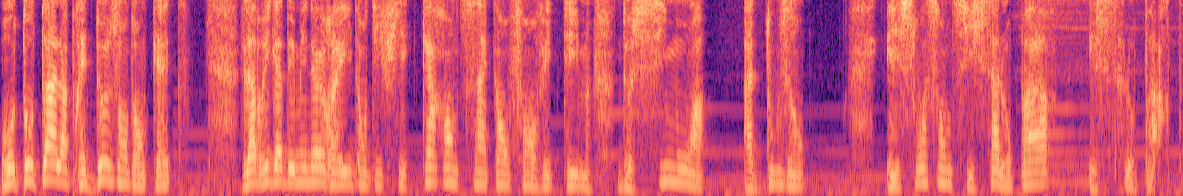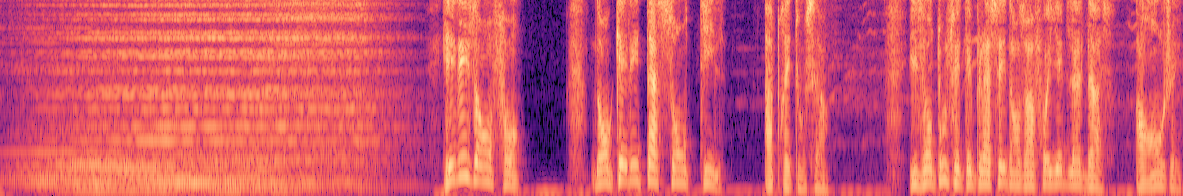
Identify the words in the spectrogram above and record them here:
Au total, après deux ans d'enquête, la brigade des mineurs a identifié 45 enfants victimes de 6 mois à 12 ans et 66 salopards et salopardes. Et les enfants, dans quel état sont-ils après tout ça? Ils ont tous été placés dans un foyer de la DAS, à Angers.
